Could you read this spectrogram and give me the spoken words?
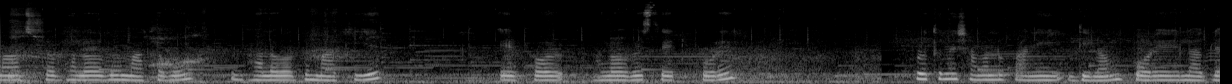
মাছ সব ভালোভাবে মাখাবো। ভালোভাবে মাখিয়ে এরপর ভালোভাবে সেট করে প্রথমে সামান্য পানি দিলাম, পরে লাগলে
